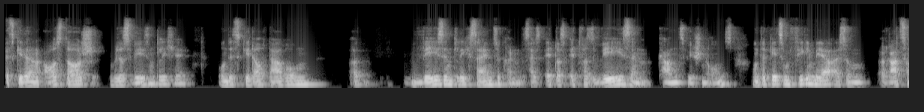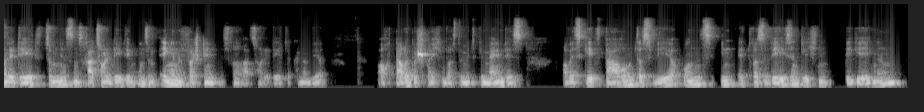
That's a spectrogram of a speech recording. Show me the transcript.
Es geht um einen Austausch über das Wesentliche und es geht auch darum, äh, wesentlich sein zu können. Das heißt, etwas, etwas Wesen kann zwischen uns. Und da geht es um viel mehr als um Rationalität, zumindest Rationalität in unserem engen Verständnis von Rationalität. Da können wir auch darüber sprechen, was damit gemeint ist. Aber es geht darum, dass wir uns in etwas Wesentlichen begegnen.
